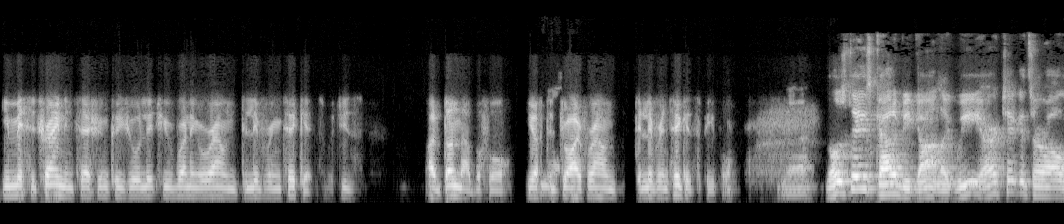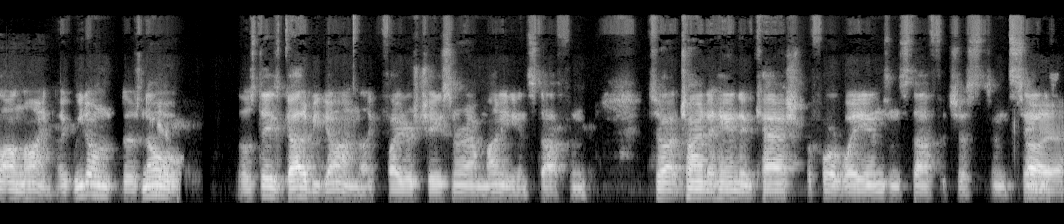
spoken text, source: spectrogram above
you miss a training session because you're literally running around delivering tickets, which is, I've done that before. You have to Yeah. drive around delivering tickets to people. Yeah, those days got to be gone. Like we, our tickets are all online. Like we don't. There's no. Yeah. Those days got to be gone. Like fighters chasing around money and stuff, and so uh, trying to hand in cash before weigh-ins and stuff. It's just insane. Oh, yeah.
